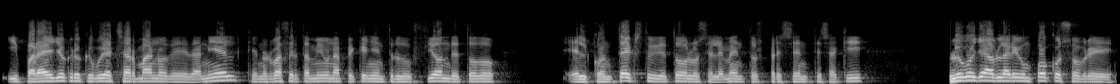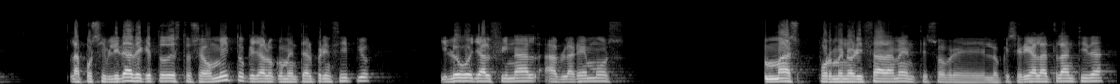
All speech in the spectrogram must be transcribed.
y para ello creo que voy a echar mano de Daniel, que nos va a hacer también una pequeña introducción de todo el contexto y de todos los elementos presentes aquí. Luego ya hablaré un poco sobre la posibilidad de que todo esto sea un mito, que ya lo comenté al principio, y luego ya al final hablaremos más pormenorizadamente sobre lo que sería la Atlántida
